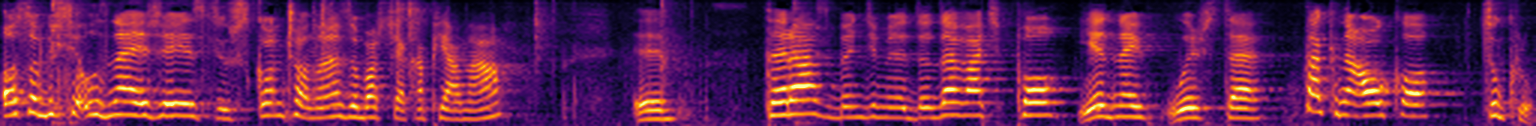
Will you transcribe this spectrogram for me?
Osobiście uznaję, że jest już skończone. Zobaczcie jaka piana. Y, Teraz będziemy dodawać po jednej łyżce, tak na oko, cukru.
